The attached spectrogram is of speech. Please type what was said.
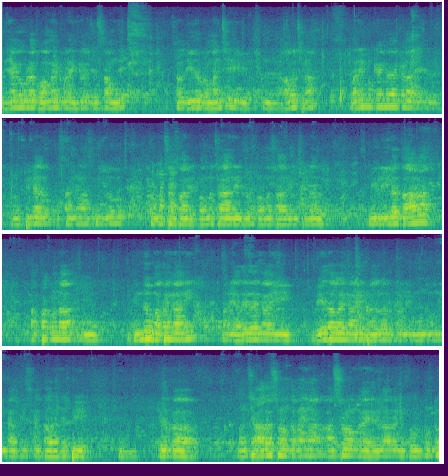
నిజంగా కూడా గవర్నమెంట్ కూడా ఎంకరేజ్ చేస్తూ ఉంది. సో ఇది ఒక మంచి ఆలోచన. మరి ముఖ్యంగా ఇక్కడ పిల్లలు సన్యాసులు బ్రహ్మచారి బ్రహ్మచారీలు బ్రహ్మచారీలు పిల్లలు వీళ్ళు వీళ్ళ ద్వారా తప్పకుండా హిందూ మతం కానీ మరి అదేవిధంగా ఈ వేదాలను కానీ ప్రజలకు ముందు ముందు ఇంకా తీసుకెళ్తారని చెప్పి ఇది ఒక మంచి ఆదర్శవంతమైన ఆశ్రమంగా ఎదగాలని కోరుకుంటూ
